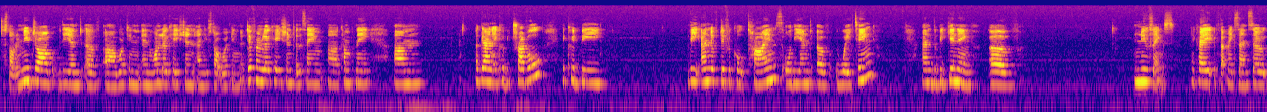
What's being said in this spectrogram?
to start a new job the end of uh, working in one location and you start working in a different location for the same uh, company. Um, Again, it could be travel, it could be the end of difficult times or the end of waiting and the beginning of new things okay if that makes sense so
